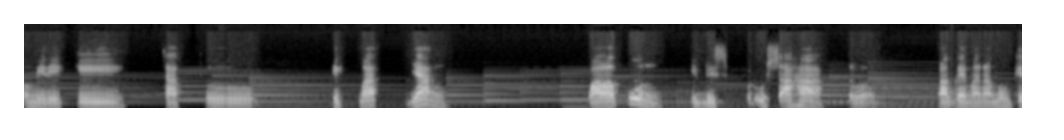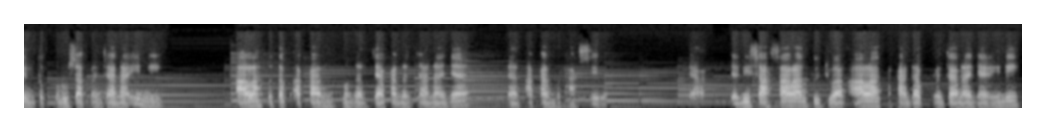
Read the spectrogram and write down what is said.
memiliki satu hikmat yang walaupun iblis berusaha bagaimana mungkin untuk merusak rencana ini, Allah tetap akan mengerjakan rencananya dan akan berhasil. Ya, jadi sasaran tujuan Allah terhadap rencananya ini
